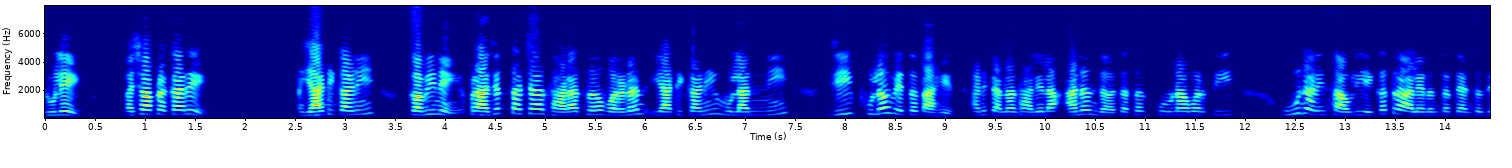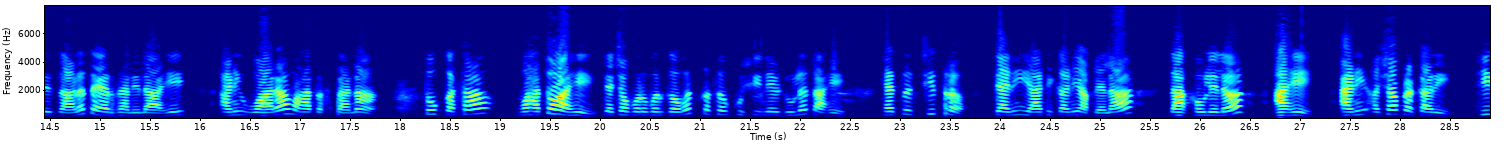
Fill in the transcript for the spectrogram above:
डुले. अशा प्रकारे या ठिकाणी कवीने प्राजक्ताच्या झाडाचं वर्णन या ठिकाणी मुलांनी जी फुलं वेचत आहेत आणि त्यांना झालेला आनंद तसंच पूर्णावरती ऊन आणि सावली एकत्र आल्यानंतर त्यांचं जे जाळं तयार झालेलं आहे आणि वारा वाहत असताना तो कसा वाहतो आहे त्याच्याबरोबर गवत कसं खुशीने डुलत आहे ह्याचं चित्र त्यांनी या ठिकाणी आपल्याला दाखवलेलं आहे. आणि अशा प्रकारे ही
